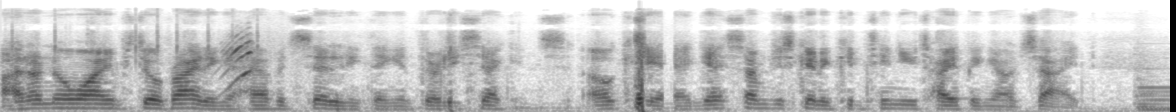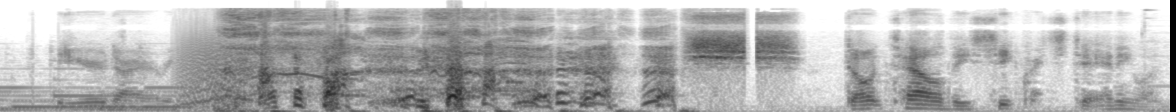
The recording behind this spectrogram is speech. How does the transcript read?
I don't know why I'm still writing. I haven't said anything in 30 seconds. Okay, I guess I'm just gonna continue typing outside. Dear diary. What the fuck? Shh! Don't tell these secrets to anyone.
